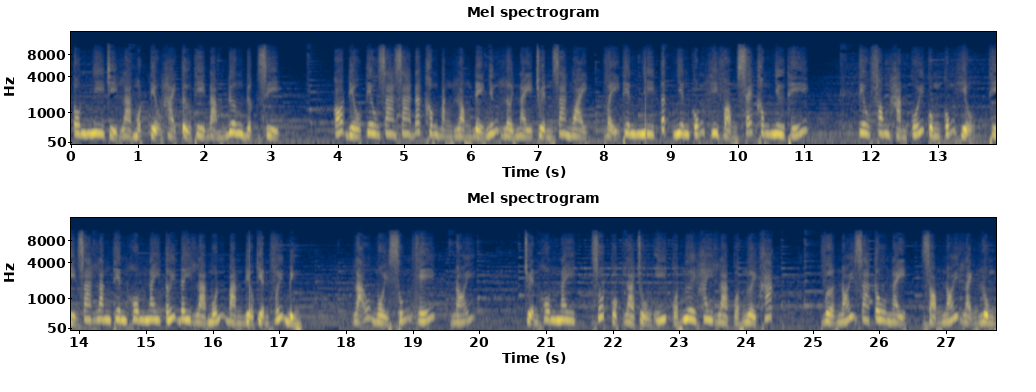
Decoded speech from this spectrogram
Tôn Nhi chỉ là một tiểu hài tử thì đảm đương được gì? Có điều tiêu gia gia đã không bằng lòng để những lời này truyền ra ngoài, vậy thiên nhi tất nhiên cũng hy vọng sẽ không như thế. Tiêu phong hàn cuối cùng cũng hiểu, thì ra lăng thiên hôm nay tới đây là muốn bàn điều kiện với mình. Lão ngồi xuống ghế, nói Chuyện hôm nay, rốt cuộc là chủ ý của ngươi hay là của người khác Vừa nói ra câu này, giọng nói lạnh lùng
